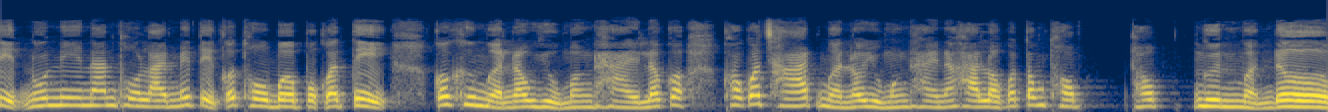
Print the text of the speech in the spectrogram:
ติดนู่นนี่นั่นโทรไลน์ไม่ติดก็โทรเบอร์ปกติ ก็คือเหมือนเราอยู่เมืองไทย แล้วก็เขาก็ชาร์จเหมือนเราอยู่เมืองไทยนะคะ เราก็ต้องท็อป ท็อปเงินเหมือนเดิม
